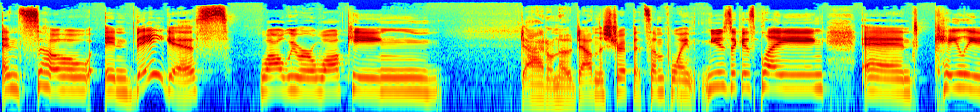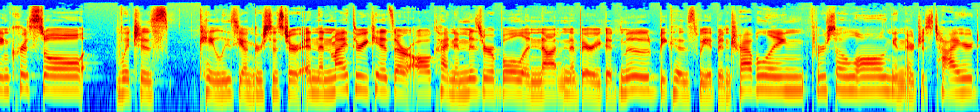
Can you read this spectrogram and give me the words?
and so in Vegas, while we were walking, I don't know, down the strip at some point, music is playing, and Kaylee and Crystal, which is Kaylee's younger sister, and then my three kids are all kind of miserable and not in a very good mood because we had been traveling for so long and they're just tired.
